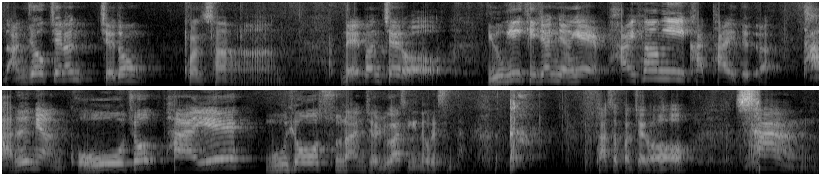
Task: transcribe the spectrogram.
난조 억제는 제동 권선. 네 번째로 유기 기전형의 파형이 같아야 되더라. 다르면 고조파의 무효 순환 전류가 생긴다고 그랬습니다. 다섯 번째로 상,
